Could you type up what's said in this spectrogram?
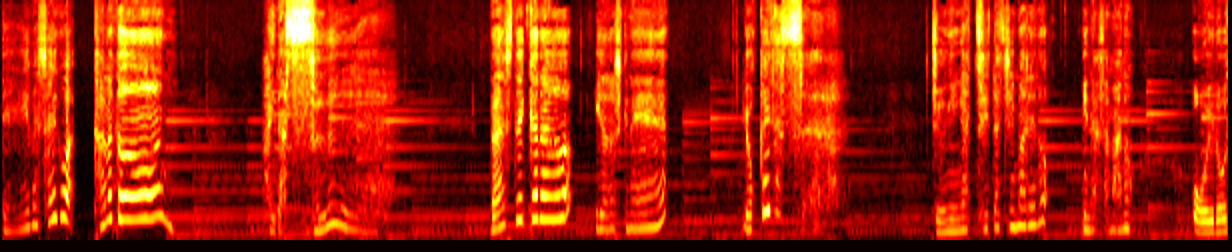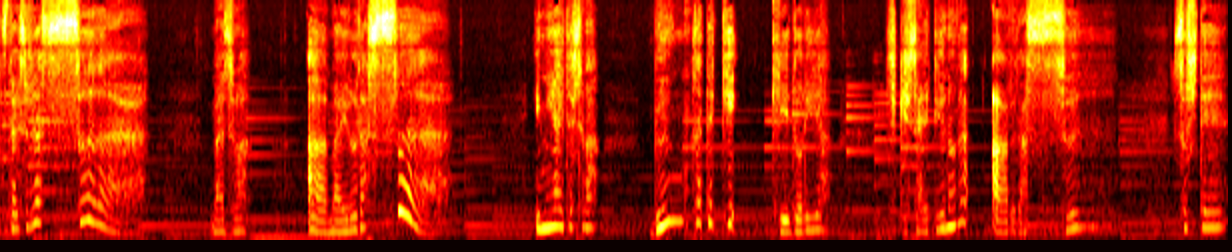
では最後は、カマトーン。はいだっすバースデーカラーをよろしくね。了解だっす。12月1日生まれの皆様のお色をお伝えするだっす。まずは甘色だっす。意味合いとしては文化的気取りや色彩というのがあるだっす。そして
